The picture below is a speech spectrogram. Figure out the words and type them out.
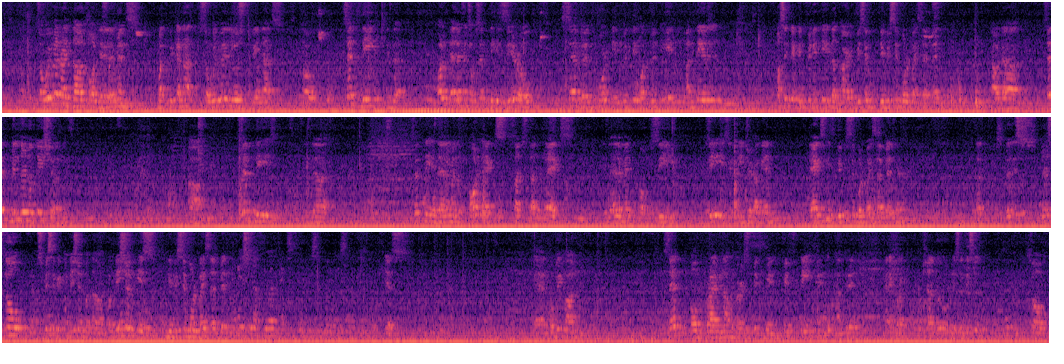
So, we will write down all the elements, but we cannot. So, we will use three dots. So, set D is the all elements of set D is 0, 7, 14, 21, 28 until positive infinity that are divisible by 7. Now the set builder notation, um, set D is, is the D is the element of all x such that x is the element of z. z is integer again. x is divisible by 7. That, that is, there's no specific condition, but the condition is divisible by 7. Is left one x is divisible by seven. Yes. And moving on, set of prime numbers between 50 and 100. Kani murag masyado lisod-lisod. So,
